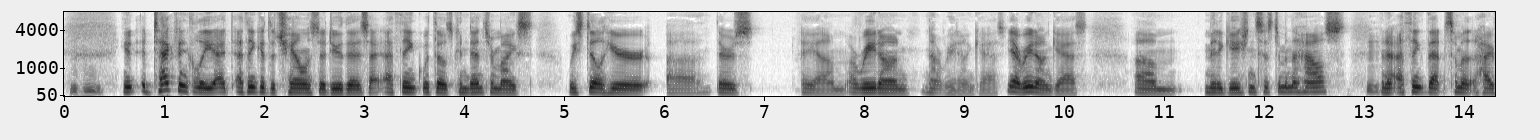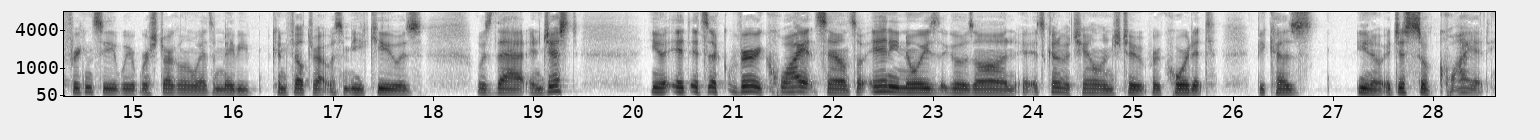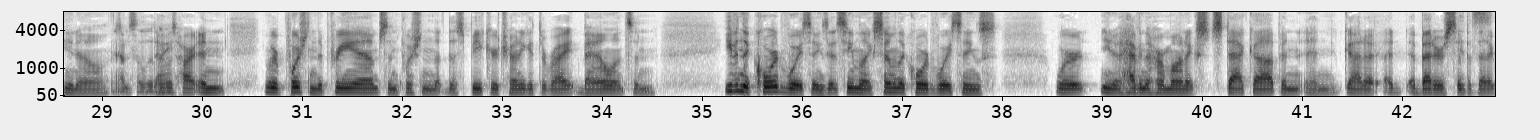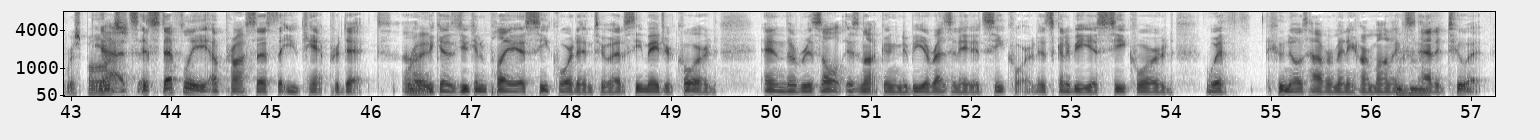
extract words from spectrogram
You know, technically, I, I think it's a challenge to do this. I, I think with those condenser mics, we still hear uh, there's a um, a radon, not radon gas. Yeah, radon gas. Um, mitigation system in the house hmm. and i think that some of that high frequency we, we're struggling with and maybe can filter out with some eq is was that and just you know, it, it's a very quiet sound. So any noise that goes on, it's kind of a challenge to record it because you know it's just so quiet. You know, So Absolutely. that was hard. And we were pushing the preamps and pushing the, the speaker, trying to get the right balance, and even the chord voicings. It seemed like some of the chord voicings were you know having the harmonics stack up and and got a, a, a better sympathetic response. Yeah, it's it's definitely a process that you can't predict uh, Right. because you can play a C chord into it, a C major chord, and the result is not going to be a resonated C chord. It's going to be a C chord with who knows however many harmonics Mm-hmm. added to it.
